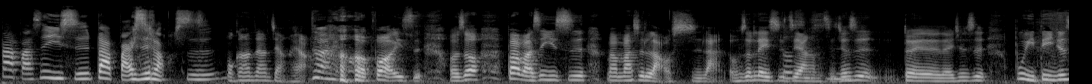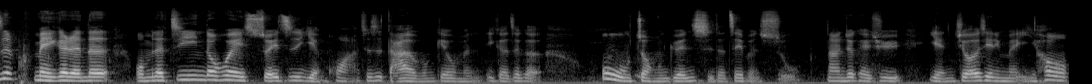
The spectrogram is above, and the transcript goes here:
爸爸是医师，爸爸是老师。我刚刚这样讲呀？对，不好意思，我说爸爸是医师，妈妈是老师啦。我说类似这样子，就是对对对，就是不一定，就是每个人的我们的基因都会随之演化。就是达尔文给我们一个这个物种原始的这本书，那你就可以去研究。而且你们以后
